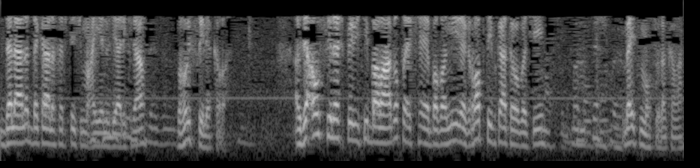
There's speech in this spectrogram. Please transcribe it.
دلالة دكالة سرتيش معين ودياري كراو بهوي صلة كوا ئەجا ئەو سیلەش پێویستی بەڕابطێک هەیە بە ضميرێک ڕبطی بکاتەوە بەچی موصولة كمان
